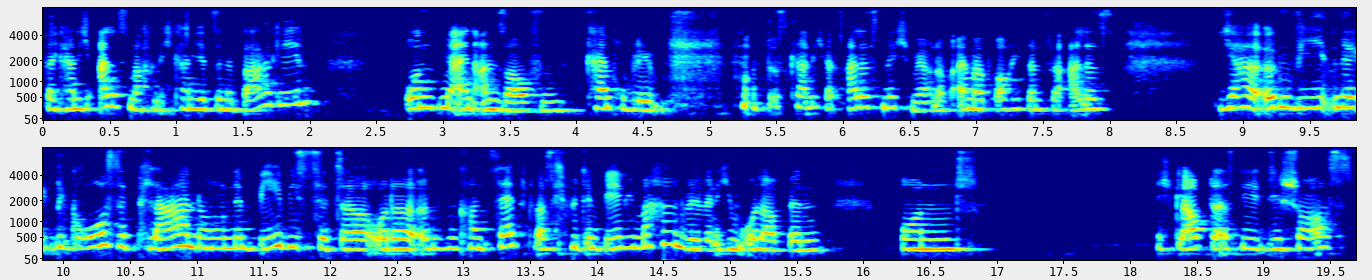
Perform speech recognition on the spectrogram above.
Dann kann ich alles machen. Ich kann jetzt in eine Bar gehen und mir einen ansaufen. Kein Problem. Und das kann ich halt alles nicht mehr. Und auf einmal brauche ich dann für alles ja, irgendwie eine, eine, große Planung, einen Babysitter oder irgendein Konzept, was ich mit dem Baby machen will, wenn ich im Urlaub bin. Und ich glaube, da ist die, die Chance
